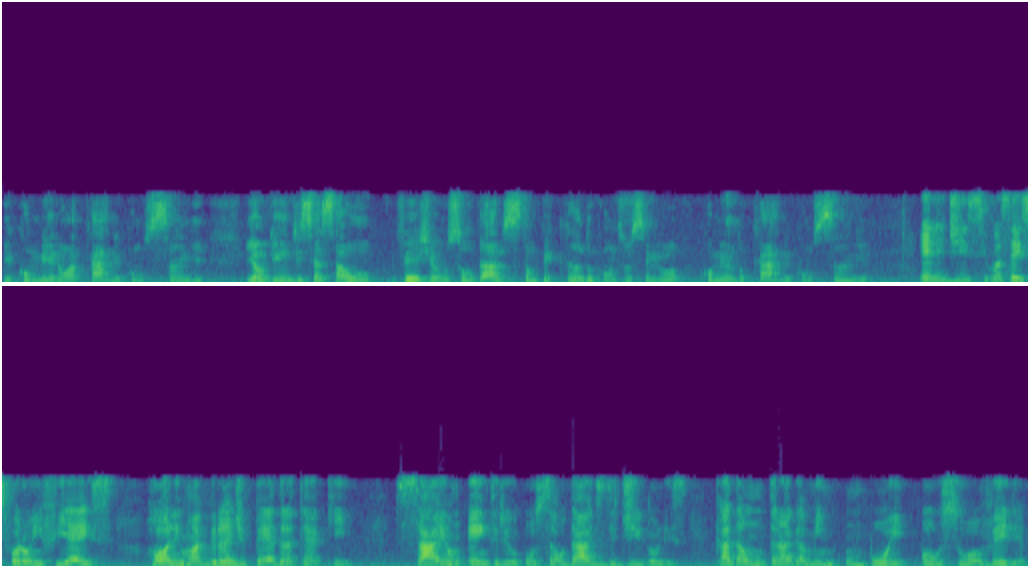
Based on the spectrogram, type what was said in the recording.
e comeram a carne com sangue. E alguém disse a Saul: Veja, os soldados estão pecando contra o Senhor, comendo carne com sangue. Ele disse: Vocês foram infiéis. Rolem uma grande pedra até aqui. Saiam entre os soldados e digam-lhes: Cada um traga a mim um boi ou sua ovelha.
